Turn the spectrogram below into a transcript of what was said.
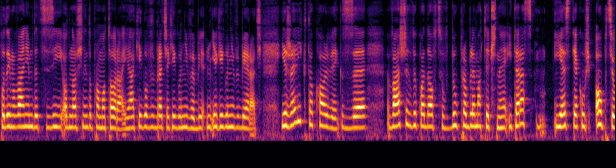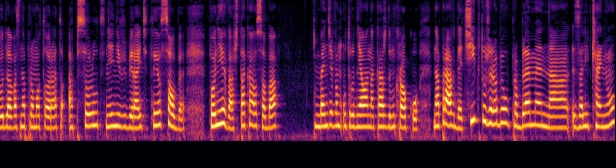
podejmowaniem decyzji odnośnie do promotora, jakiego wybrać, jakiego nie, wybie- jakiego nie wybierać. Jeżeli ktokolwiek z waszych wykładowców był problematyczny i teraz jest jakąś opcją dla was na promotora, to absolutnie nie wybierajcie tej osoby, ponieważ taka osoba będzie Wam utrudniała na każdym kroku. Naprawdę, ci, którzy robią problemy na zaliczeniu,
